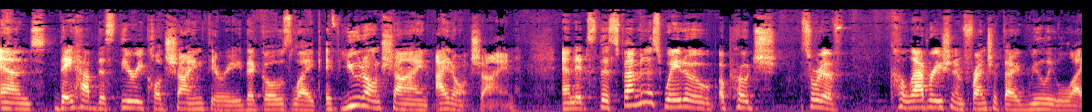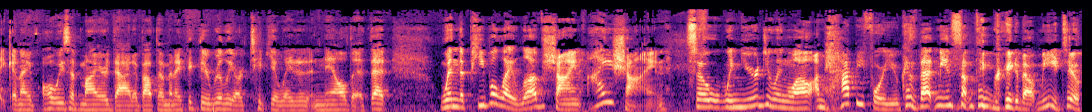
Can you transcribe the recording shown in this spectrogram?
And they have this theory called shine theory that goes like, if you don't shine, I don't shine. And it's this feminist way to approach sort of collaboration and friendship that I really like, and I've always admired that about them, and I think they really articulated it and nailed it. That when the people I love shine, I shine. So when you're doing well, I'm happy for you because that means something great about me too.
